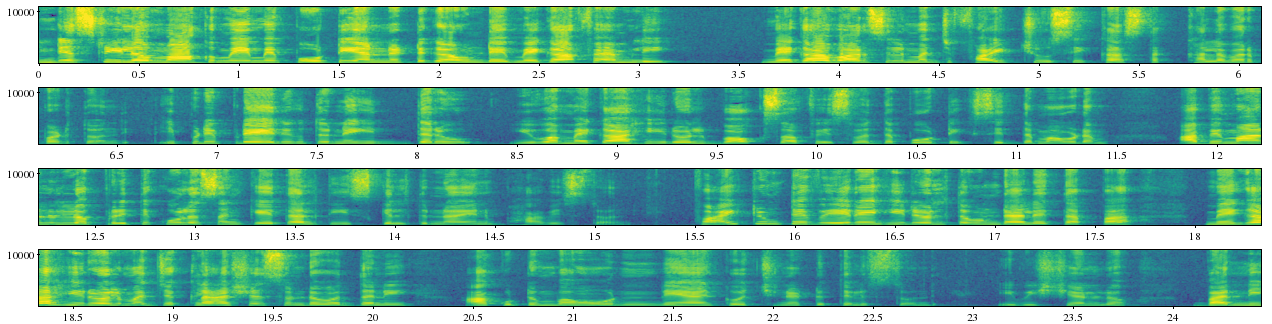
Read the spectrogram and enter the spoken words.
ఇండస్ట్రీలో మాకు మేమే పోటీ అన్నట్టుగా ఉండే మెగా ఫ్యామిలీ మెగా వారసుల మధ్య ఫైట్ చూసి కాస్త కలవరపడుతోంది. ఇప్పుడిప్పుడే ఎదుగుతున్న ఇద్దరు యువ మెగా హీరోలు బాక్స్ ఆఫీస్ వద్ద పోటీకి సిద్ధం అవడం అభిమానుల్లో ప్రతికూల సంకేతాలు తీసుకెళ్తున్నాయని భావిస్తోంది. ఫైట్ ఉంటే వేరే హీరోలతో ఉండాలే తప్ప మెగా హీరోల మధ్య క్లాషెస్ ఉండవద్దని ఆ కుటుంబం నిర్ణయానికి వచ్చినట్టు తెలుస్తోంది. ఈ విషయంలో బన్నీ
